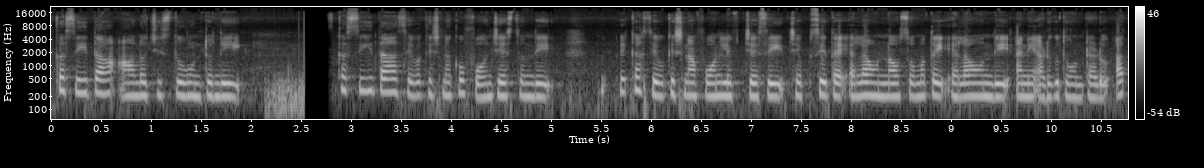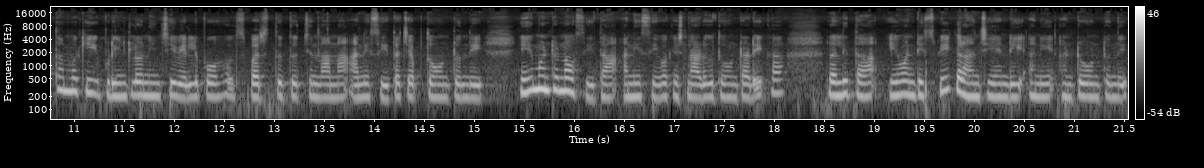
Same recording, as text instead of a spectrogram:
ఇక సీత ఆలోచిస్తూ ఉంటుంది. ఇక సీత శివకృష్ణకు ఫోన్ చేస్తుంది. ఇక శివకృష్ణ ఫోన్ లిఫ్ట్ చేసి చెప్పు సీత ఎలా ఉన్నావు? సుమత ఎలా ఉంది? అని అడుగుతూ ఉంటాడు. అత్తమ్మకి ఇప్పుడు ఇంట్లో నుంచి వెళ్ళిపోవాల్సిన పరిస్థితి వచ్చిందన్న అని సీత చెప్తూ ఉంటుంది. ఏమంటున్నావు సీత? అని శివకృష్ణ అడుగుతూ ఉంటాడు. ఇక లలిత ఏమంటే స్పీకర్ ఆన్ చేయండి అని అంటూ ఉంటుంది.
